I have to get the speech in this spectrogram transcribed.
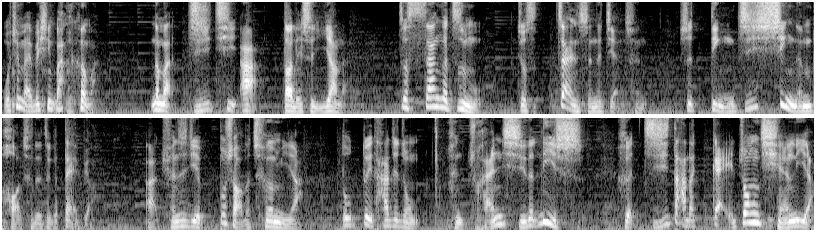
我去买杯星巴克嘛。那么 GTR 道理是一样的，这三个字母就是战神的简称，是顶级性能跑车的这个代表啊！全世界不少的车迷啊，都对它这种很传奇的历史和极大的改装潜力啊，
